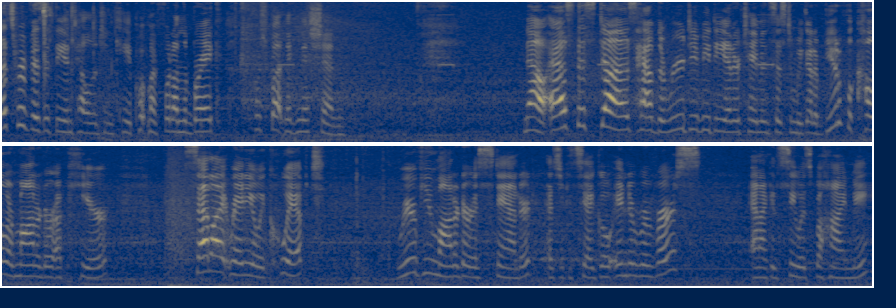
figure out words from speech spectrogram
Let's revisit the intelligent key. Put my foot on the brake, push button ignition. Now, as this does have the rear DVD entertainment system, we've got a beautiful color monitor up here. Satellite radio equipped. Rear view monitor is standard. As you can see, I go into reverse and I can see what's behind me.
